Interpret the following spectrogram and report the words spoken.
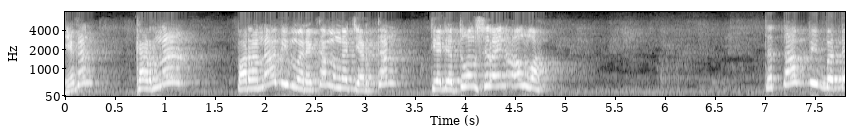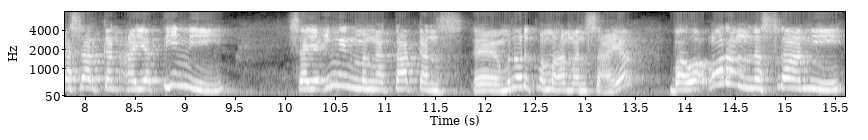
Ya kan? Karena para nabi mereka mengajarkan tiada Tuhan selain Allah. Tetapi berdasarkan ayat ini saya ingin mengatakan eh, menurut pemahaman saya bahwa orang Nasrani,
